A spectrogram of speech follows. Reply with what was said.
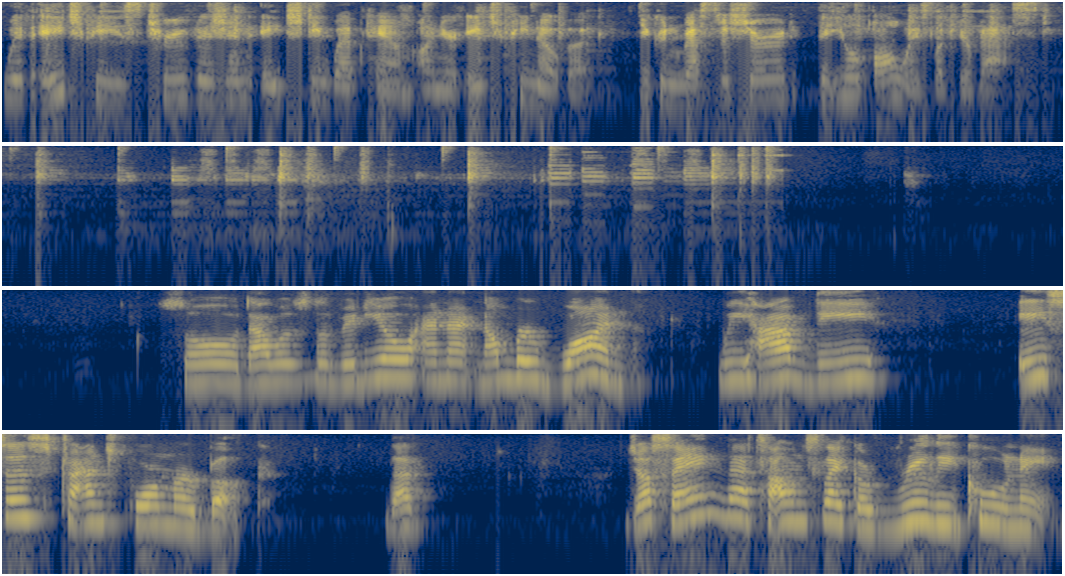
With HP's TrueVision HD webcam on your HP notebook, you can rest assured that you'll always look your best. So that was the video, and at number one, we have the Asus Transformer book. That just saying that sounds like a really cool name.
